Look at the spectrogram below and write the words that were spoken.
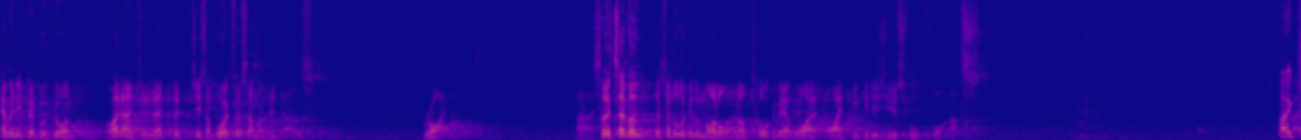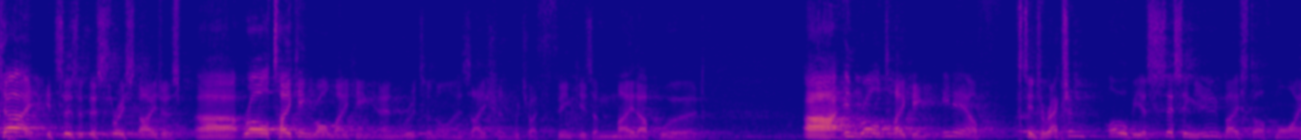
how many people have gone, I don't do that, but geez, I've worked for someone who does? Right. Uh, so let's have, a, let's have a look at the model and I'll talk about why I think it is useful for us. Okay, it says that there's three stages uh, role taking, role making, and routinization, which I think is a made up word. Uh, in role taking, in our first interaction, I will be assessing you based off my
